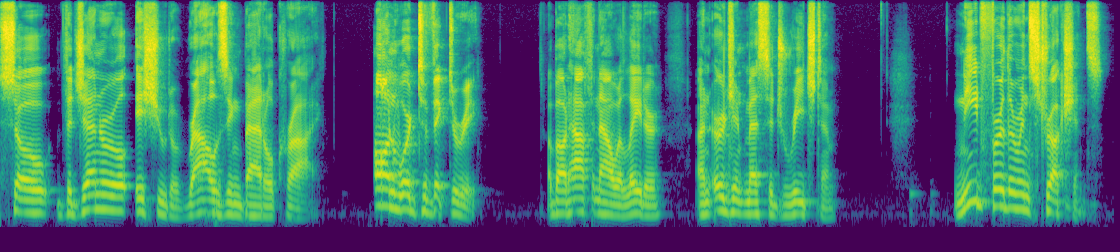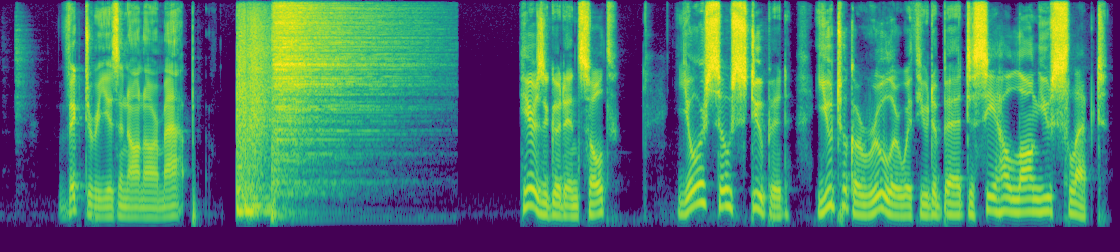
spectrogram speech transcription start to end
So the general issued a rousing battle cry Onward to victory! About half an hour later, an urgent message reached him Need further instructions. Victory isn't on our map. Here's a good insult. You're so stupid, you took a ruler with you to bed to see how long you slept.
